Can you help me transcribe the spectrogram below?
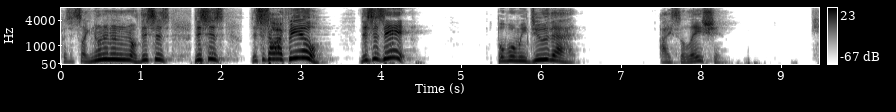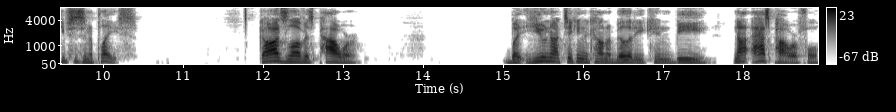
Because it's like, no, no, no, no, no. This is, this is, this is how I feel. This is it. But when we do that, isolation keeps us in a place. God's love is power, but you not taking accountability can be not as powerful,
